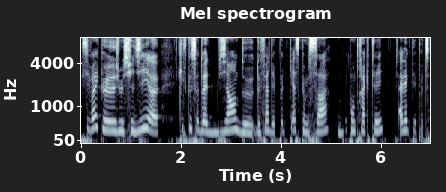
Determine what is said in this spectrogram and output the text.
C'est vrai que je me suis dit, qu'est-ce que ça doit être bien de, faire des podcasts comme ça, décontractés, avec tes potes.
